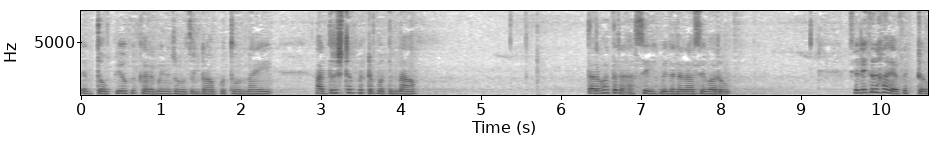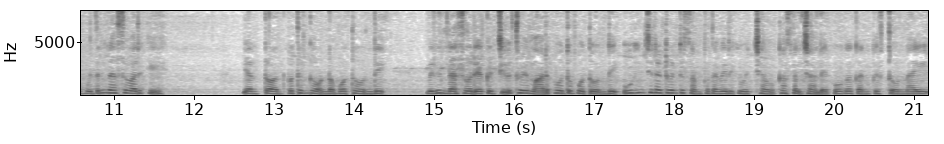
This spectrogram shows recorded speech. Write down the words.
ఎంతో ఉపయోగకరమైన రోజులు రాబోతున్నాయి. అదృష్టం పట్టబోతున్న తర్వాత రాశి మిథున రాశి వారు శనిగ్రహ ఎఫెక్ట్ మిథున రాశి వారికి ఎంతో అద్భుతంగా ఉండబోతూ ఉంది. మిథున రాశి వారి యొక్క జీవితమే మారిపోతూ పోతుంది ఊహించినటువంటి సంపద వీరికి వచ్చే అవకాశాలు చాలా ఎక్కువగా కనిపిస్తూ ఉన్నాయి.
